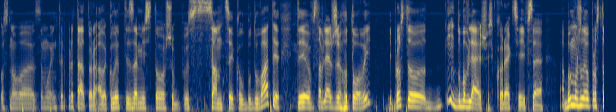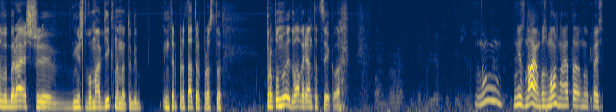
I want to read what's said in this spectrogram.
основа самого інтерпретатора. Але коли ти замість того, щоб с- сам цикл будувати, ти вставляєш вже готовий і просто ну, додаєш щось, корекція і все. Або, можливо, просто вибираєш е, між двома вікнами, тобі інтерпретатор просто Пропонує два варіанти цикла. Ну, не знаю, возможно, это, ну, то есть,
